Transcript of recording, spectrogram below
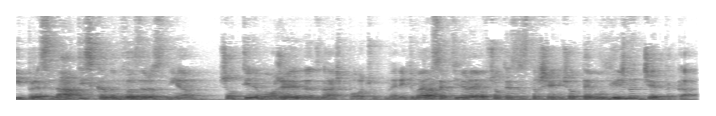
и през натиска на възрастния, защото ти не може да знаеш повече от мен. И тогава се активира его, защото те са застрашени, защото те го виждат, че е така.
